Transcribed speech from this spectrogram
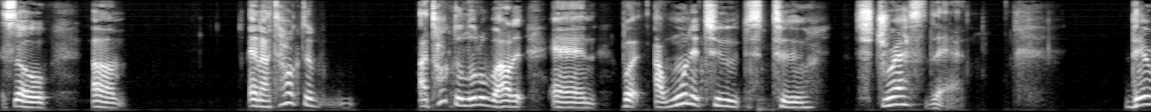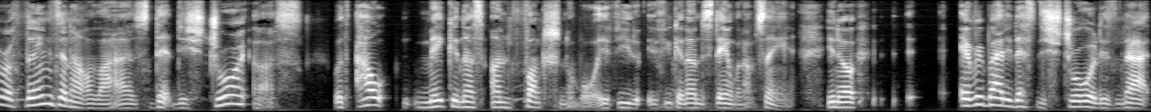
So, um, and I talked to, I talked a little about it and, but I wanted to, to stress that there are things in our lives that destroy us without making us unfunctionable. If you, if you can understand what I'm saying, you know, everybody that's destroyed is not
